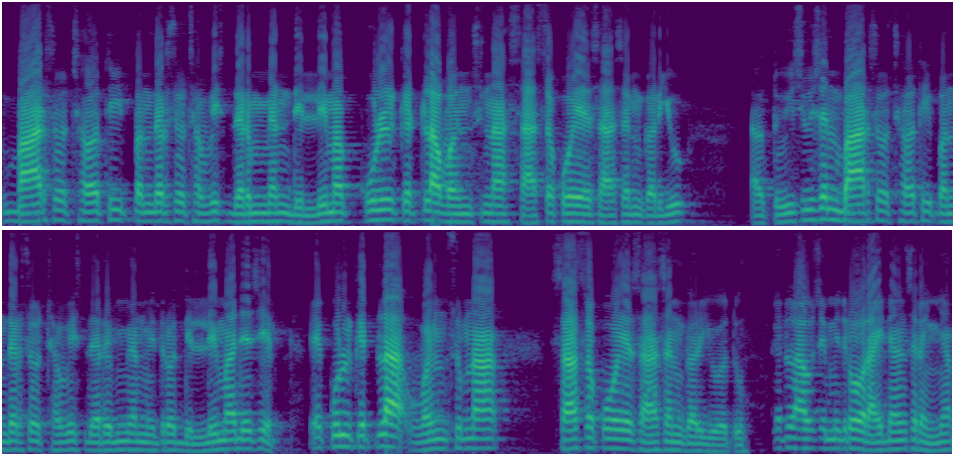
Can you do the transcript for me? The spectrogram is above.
બારસો છ થી પંદરસો છવ્વીસ દરમિયાન દિલ્હીમાં કુલ કેટલા વંશના શાસકોએ શાસન કર્યું? તો ઈસવીસન બારસો છ થી પંદરસો છવ્વીસ દરમિયાન મિત્રો દિલ્હીમાં જે છે, એ કુલ કેટલા વંશના શાસકોએ શાસન કર્યું હતું? કેટલા આવશે મિત્રો? રાઈટ આન્સર અહીંયા.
